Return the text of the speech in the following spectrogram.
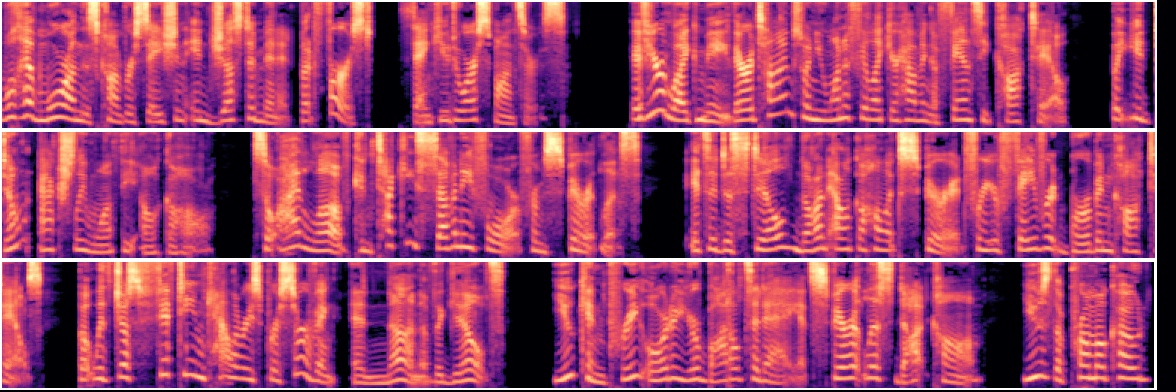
We'll have more on this conversation in just a minute, but first, thank you to our sponsors. If you're like me, there are times when you want to feel like you're having a fancy cocktail, but you don't actually want the alcohol. So I love Kentucky 74 from Spiritless. It's a distilled, non alcoholic spirit for your favorite bourbon cocktails, but with just 15 calories per serving and none of the guilt. You can pre order your bottle today at spiritless.com. Use the promo code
